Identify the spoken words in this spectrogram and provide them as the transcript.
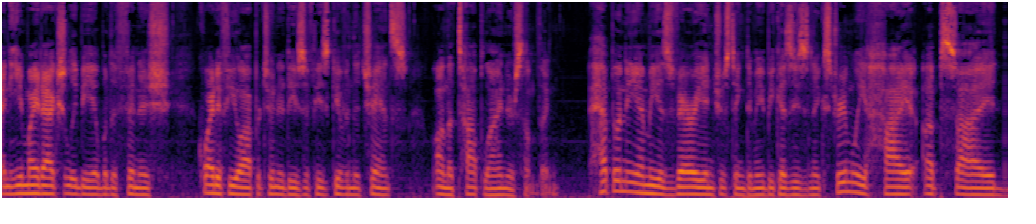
and he might actually be able to finish quite a few opportunities if he's given the chance on the top line or something. Heponiemi is very interesting to me because he's an extremely high upside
